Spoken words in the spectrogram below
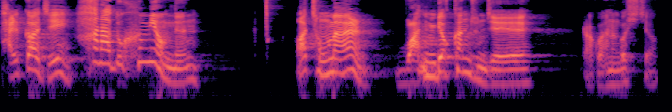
발까지 하나도 흠이 없는, 아, 정말 완벽한 존재라고 하는 것이죠.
